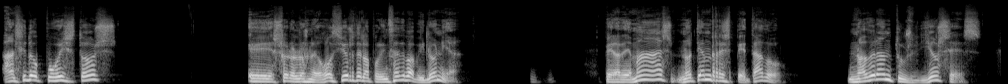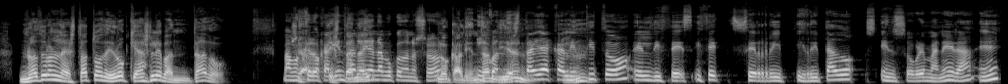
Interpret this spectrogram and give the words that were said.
han sido puestos eh, sobre los negocios de la provincia de Babilonia. Pero además no te han respetado, no adoran tus dioses, no adoran la estatua de oro que has levantado. Vamos, O sea, que lo calientan bien a Nabucodonosor. lo calientan y cuando bien. está ya Mm. calentito, él dice, dice ser ri- irritado en sobremanera, ¿eh?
